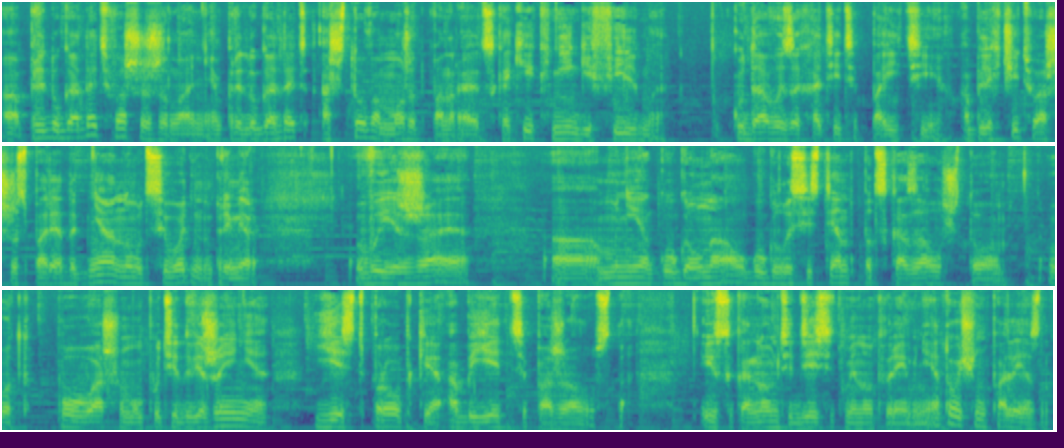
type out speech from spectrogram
А, предугадать ваши желания, предугадать, а что вам может понравиться, какие книги, фильмы, куда вы захотите пойти, облегчить ваш распорядок дня. Ну вот сегодня, например, выезжая, а, мне Google Now, Google Ассистент подсказал, что вот по вашему пути движения есть пробки, объедьте, пожалуйста, и сэкономьте 10 минут времени. Это очень полезно.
